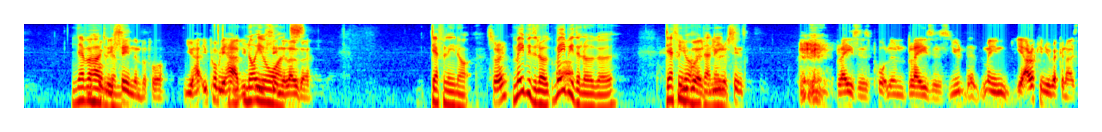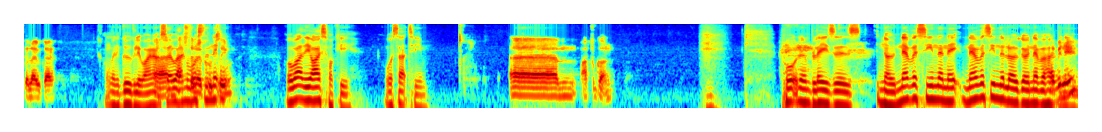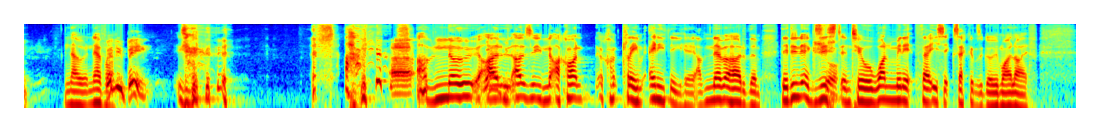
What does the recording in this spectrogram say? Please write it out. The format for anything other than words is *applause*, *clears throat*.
Never You've heard probably of them. seen them before. You ha- you probably have. You've Not probably even seen once. the logo. Definitely not. Sorry, Maybe the logo. Maybe the logo. Definitely you not heard that You would name. have seen *clears throat* Blazers, Portland Blazers. You, I mean, yeah, I reckon you recognise the logo. I'm going to Google it right now. Um, so and the what's the name? team. What about the ice hockey? What's that team? Um, I've forgotten. *laughs* Portland Blazers. No, never seen the na- never seen the logo, never heard Haven't the you? name. No, never. Where have you been? *laughs* I've no, I, have you- absolutely, no, I can't, I can't claim anything here. I've never heard of them. They didn't exist Sure. until one minute thirty six seconds ago in my life.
